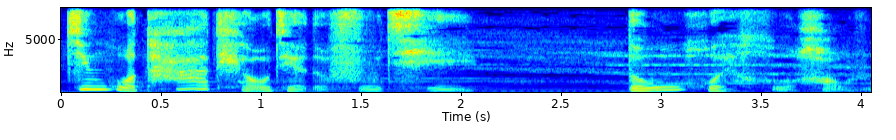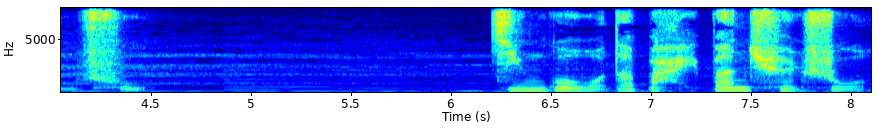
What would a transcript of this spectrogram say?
经过他调解的夫妻，都会和好如初。经过我的百般劝说，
